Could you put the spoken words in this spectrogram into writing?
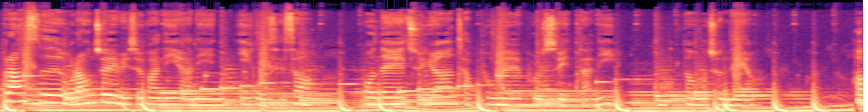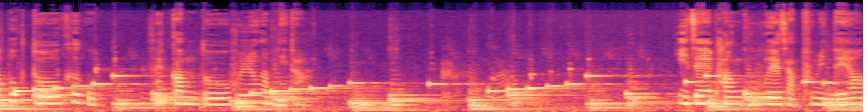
프랑스 오랑주리 미술관이 아닌 이곳에서 모네의 중요한 작품을 볼 수 있다니 너무 좋네요. 화폭도 크고 색감도 훌륭합니다. 이제 방 고흐의 작품인데요.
